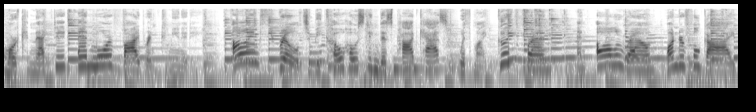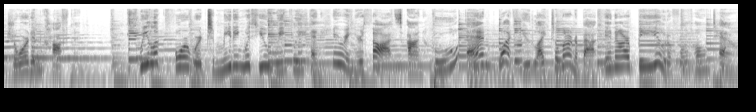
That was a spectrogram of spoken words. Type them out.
more connected, and more vibrant community. I'm thrilled to be co hosting this podcast with my good friend and all around wonderful guy, Jordan Kaufman. We look forward to meeting with you weekly and hearing your thoughts on who and what you'd like to learn about in our beautiful hometown.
